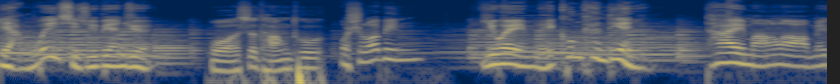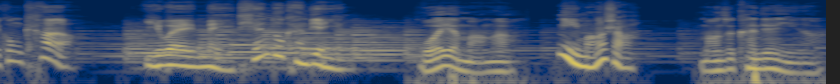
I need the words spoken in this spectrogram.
两位喜剧编剧，我是唐突，我是罗宾。一位没空看电影，太忙了没空看啊；一位每天都看电影，我也忙啊。你忙啥？忙着看电影啊。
